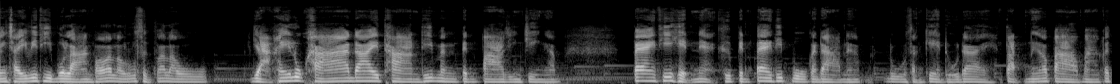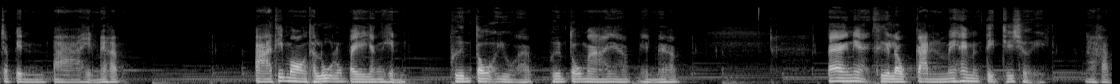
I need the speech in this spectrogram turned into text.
ยังใช้วิธีโบราณ เพราะเรารู้สึกว่าเราอยากให้ลูกค้าได้ทานที่มันเป็นปลาจริง ๆ ครับ แป้งที่เห็นเนี่ยคือเป็นแป้งที่ปูกระดานนะครับ ดูสังเกตดูได้ ตัดเนื้อปลาออกมาก็จะเป็นปลาเห็นไหมครับ ปลาที่มองทะลุลงไปยังเห็นพื้นโต๊ะอยู่ครับ พื้นโต๊ะไม้ครับเห็นไหมครับ แป้งเนี่ยคือเรากันไม่ให้มันติดเฉยๆนะครับ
